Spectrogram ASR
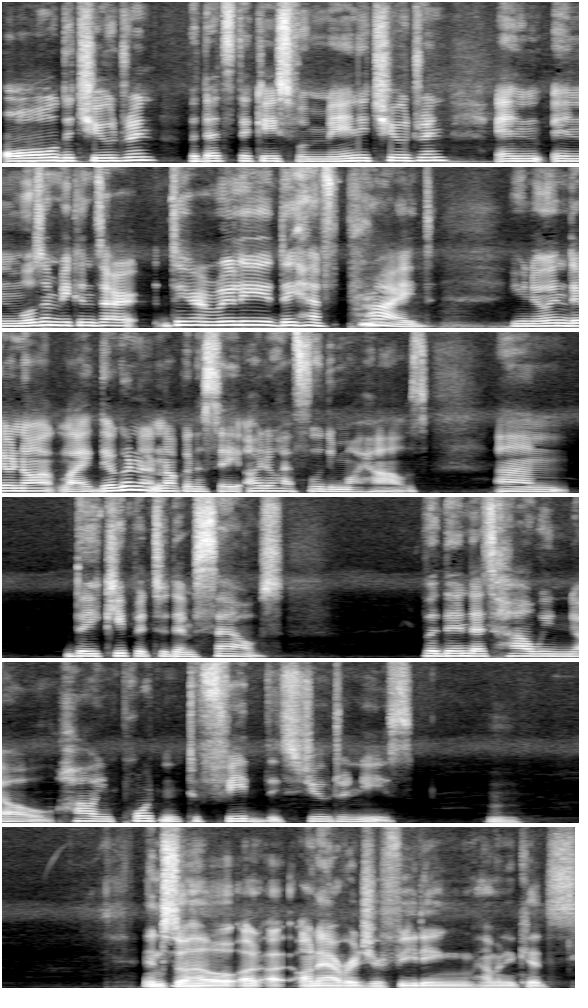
all the children, but that's the case for many children. And and Mozambicans are they're really they have pride, you know, and they're not like they're gonna not gonna say I don't have food in my house. Um, they keep it to themselves. But then that's how we know how important to feed these children is. Hmm. And so, how, uh, on average, you're feeding how many kids?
